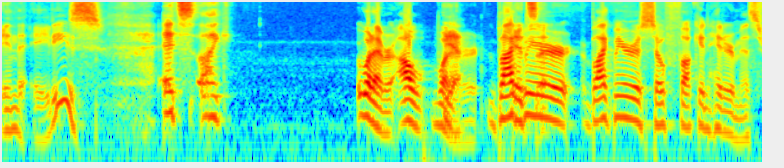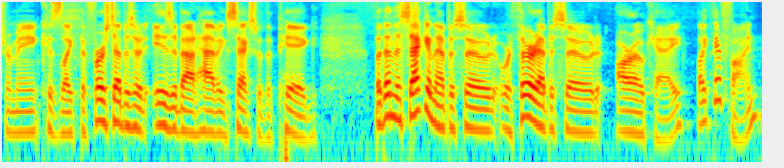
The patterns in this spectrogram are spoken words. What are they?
in the eighties. It's like Whatever. Oh, whatever. Yeah, Black it's, uh, Mirror. Black Mirror is so fucking hit or miss for me because like the first episode is about having sex with a pig, but then the second episode or third episode are okay. Like they're fine.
